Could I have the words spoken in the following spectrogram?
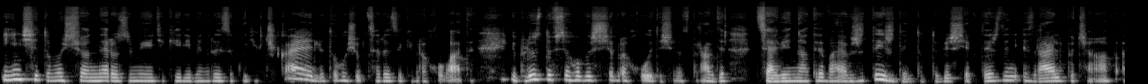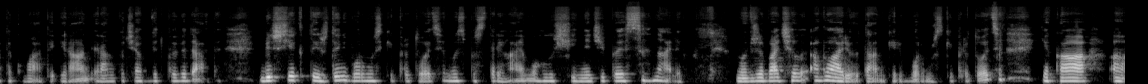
інші тому, що не розуміють, який рівень ризику їх чекає, для того, щоб ці ризики врахувати. І плюс до всього ви ще врахуєте, що насправді ця війна триває вже тиждень, тобто більш як тиждень Ізраїль почав атакувати Іран, Іран почав відповідати. Більш як тиждень в Ормузькій протоці ми спостерігаємо глушіння GPS-сигналів. Ми вже бачили аварію танкерів в Ормузькій протоці, яка а,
